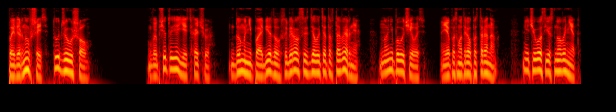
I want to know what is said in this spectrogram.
Повернувшись, тут же ушел. Вообще-то я есть хочу. Дома не пообедал, собирался сделать это в таверне, но не получилось. Я посмотрел по сторонам. Ничего съестного нет.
